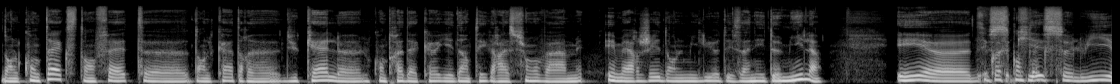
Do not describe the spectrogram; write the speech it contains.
dans le contexte, en fait, euh, dans le cadre duquel le contrat d'accueil et d'intégration va émerger dans le milieu des années 2000. Et C'est quoi ce qui est celui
